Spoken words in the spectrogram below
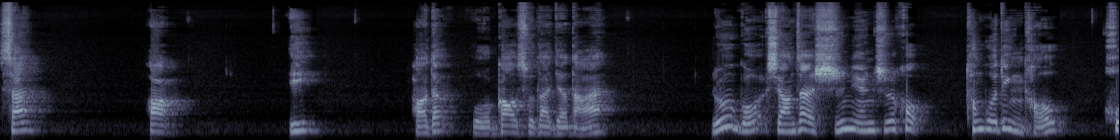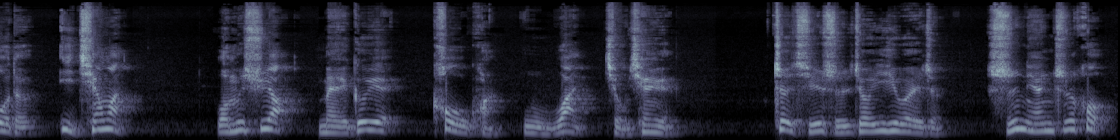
三、二、一，好的，我告诉大家答案。如果想在十年之后通过定投，获得一千万，我们需要每个月扣款五万九千元。这其实就意味着，十年之后，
